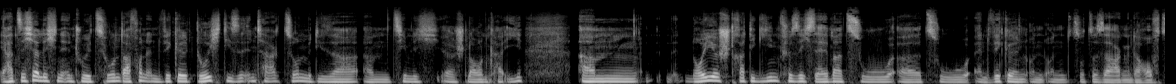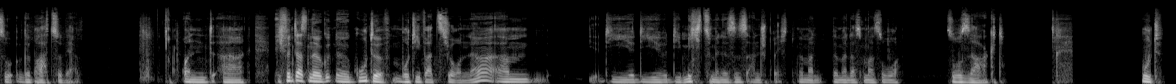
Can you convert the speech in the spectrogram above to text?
er hat sicherlich eine Intuition davon entwickelt, durch diese Interaktion mit dieser ähm, ziemlich äh, schlauen KI, ähm, neue Strategien für sich selber zu, äh, zu entwickeln und, und sozusagen darauf zu, gebracht zu werden. Und äh, ich finde das eine, eine gute Motivation. Ne? Die, die, die mich zumindest anspricht, wenn man, wenn man das mal so, so sagt. Gut,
